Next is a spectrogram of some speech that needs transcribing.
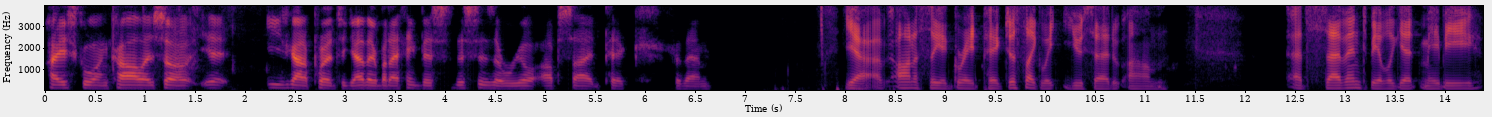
high school and college, so it, he's got to put it together. But I think this this is a real upside pick for them. Yeah, honestly, a great pick. Just like what you said, um, at seven to be able to get maybe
